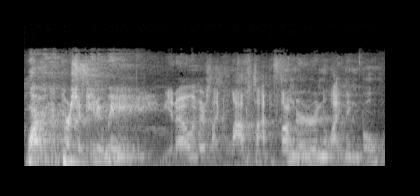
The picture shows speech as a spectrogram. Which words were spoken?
why are you persecuting me? You know, and there's like a loud clap of thunder and a lightning bolt.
